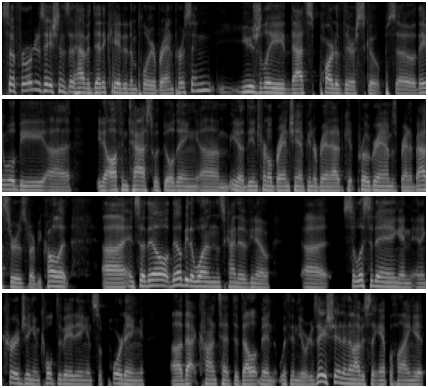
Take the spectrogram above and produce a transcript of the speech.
so for organizations that have a dedicated employer brand person, usually that's part of their scope. So they will be, uh, you know, often tasked with building, um, you know, the internal brand champion or brand advocate programs, brand ambassadors, whatever you call it. Uh, and so they'll they'll be the ones kind of you know uh, soliciting and, and encouraging and cultivating and supporting uh, that content development within the organization, and then obviously amplifying it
